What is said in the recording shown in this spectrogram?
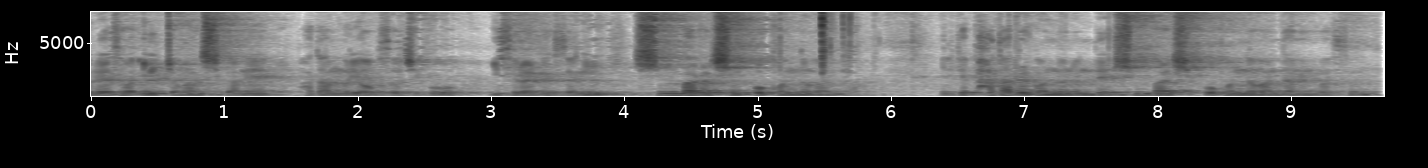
그래서 일정한 시간에 바닷물이 없어지고 이스라엘 백성이 신발을 신고 건너간다. 이렇게 바다를 건너는데 신발 신고 건너간다는 것은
